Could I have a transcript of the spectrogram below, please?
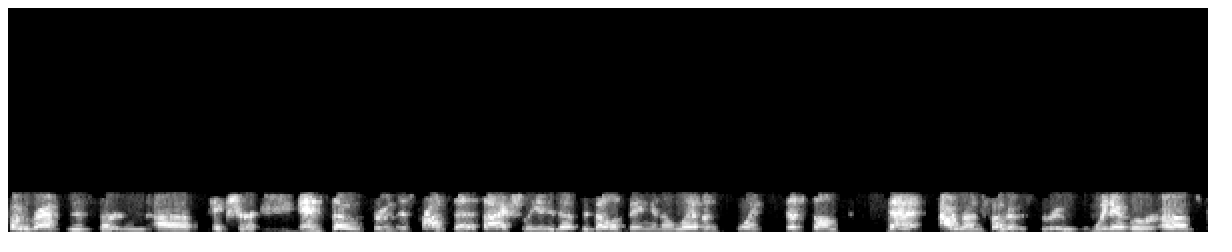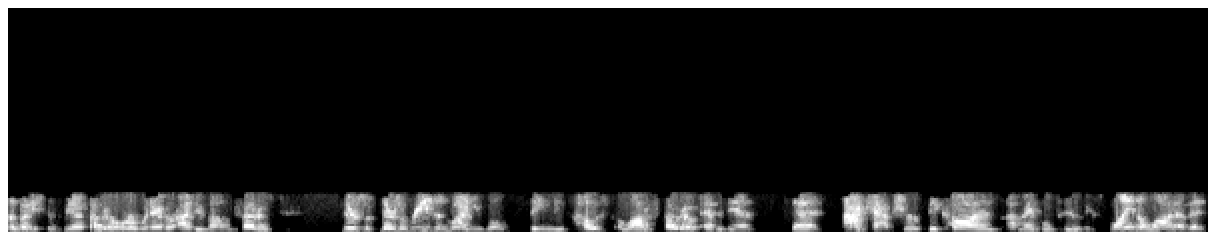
photograph this certain uh, picture. And so through this process, I actually ended up developing an 11-point system that I run photos through whenever uh, somebody sends me a photo or whenever I do my own photos. There's there's a reason why you won't see me post a lot of photo evidence that I capture because I'm able to explain a lot of it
